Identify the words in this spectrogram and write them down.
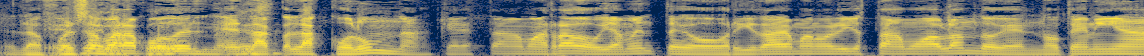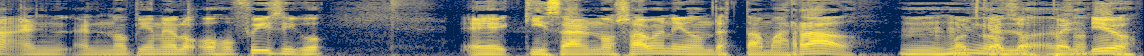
La fuerza para poder, las columnas, que él estaba amarrado, obviamente, ahorita de Manuel y yo estábamos hablando que él no tenía, él no tiene los ojos físicos, eh, quizás él no sabe ni dónde está amarrado, porque él los perdió.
